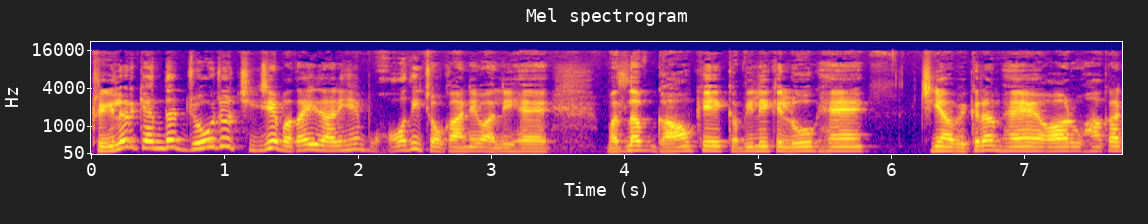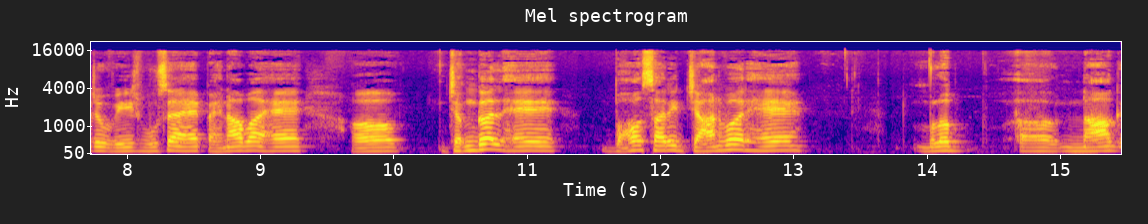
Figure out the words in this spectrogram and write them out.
ट्रेलर के अंदर जो जो चीज़ें बताई जा रही हैं, बहुत ही चौंकाने वाली है। मतलब गाँव के, कबीले के लोग हैं चिया विक्रम है और वहाँ का जो वेशभूषा है, पहनावा है जंगल है, बहुत सारे जानवर है। मतलब नाग,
